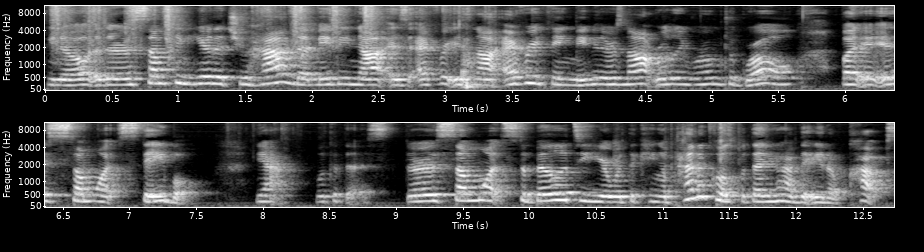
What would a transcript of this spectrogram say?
you know, there is something here that you have that maybe not is every is not everything. Maybe there's not really room to grow, but it is somewhat stable. Yeah, look at this. There is somewhat stability here with the King of Pentacles, but then you have the Eight of Cups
